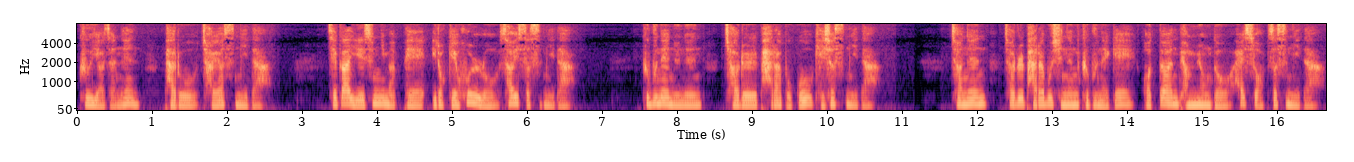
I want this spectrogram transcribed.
그 여자는 바로 저였습니다. 제가 예수님 앞에 이렇게 홀로 서 있었습니다. 그분의 눈은 저를 바라보고 계셨습니다. 저는 저를 바라보시는 그분에게 어떠한 변명도 할 수 없었습니다.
